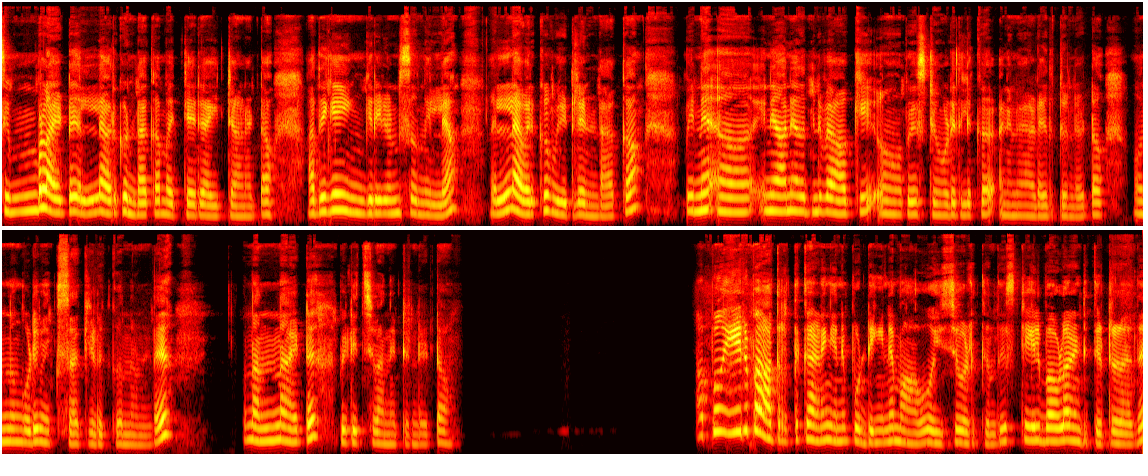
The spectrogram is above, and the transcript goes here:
സിമ്പിളായിട്ട് എല്ലാവർക്കും ഉണ്ടാക്കാൻ പറ്റിയ ഒരു ഐറ്റമാണ് കേട്ടോ. അധികം ഇൻഗ്രീഡിയൻസ് ഒന്നുമില്ല. എല്ലാവർക്കും വീട്ടിലുണ്ടാക്കാം. പിന്നെ ഞാൻ അതിന്റെ ബാക്കി പേസ്റ്റും കൂടി ഇതിലേക്ക് അങ്ങനെ ആഡ് ചെയ്തിട്ടുണ്ട് കേട്ടോ. ഒന്നും കൂടി മിക്സ് ആക്കി എടുക്കുന്നുണ്ട്. നന്നായിട്ട് പിടിച്ച് വന്നിട്ടുണ്ട് കേട്ടോ. അപ്പോൾ ഈ ഒരു പാത്രത്തേക്കാണ് ഞാൻ പുഡിങ്ങിന്റെ മാവ് ഒഴിച്ച് കൊടുക്കുന്നത്. സ്റ്റീൽ ബൗളാണ് എടുത്തിട്ടുള്ളത്.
